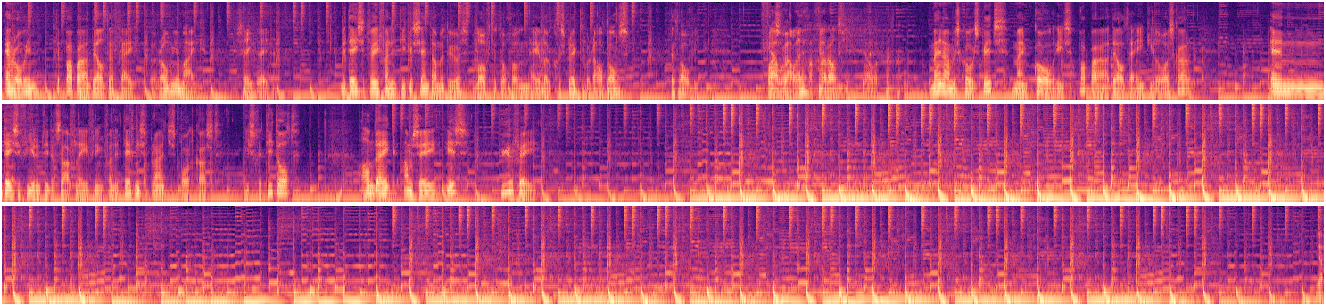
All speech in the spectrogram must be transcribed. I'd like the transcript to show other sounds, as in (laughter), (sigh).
En Robin, de Papa Delta 5 Romeo Mike. Zeker weten. Met deze twee fanatieke centamateurs belooft het toch wel een heel leuk gesprek te worden. Althans, dat hoop ik. Vast ja, wel, hè? Garantie. Ja hoor. Mijn naam is Koos Spits. Mijn call is Papa Delta 1 kilo Oscar. En deze 24e aflevering van de Technische Praatjes podcast is getiteld Andijk am Zee is QRV.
